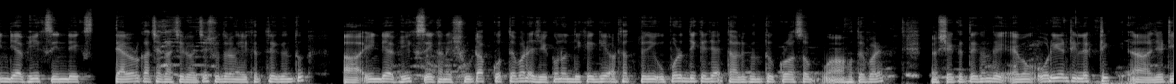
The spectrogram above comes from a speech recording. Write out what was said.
ইন্ডিয়া ভিক্স ইন্ডেক্স তেরোর কাছাকাছি রয়েছে, সুতরাং এক্ষেত্রে কিন্তু ইন্ডিয়া ভিক্স এখানে শুট আপ করতে পারে যে কোনো দিকে গিয়ে, অর্থাৎ যদি উপরের দিকে যায় তাহলে কিন্তু ক্রস অফ হতে পারে। সেক্ষেত্রে কিন্তু, এবং ওরিয়েন্ট ইলেকট্রিক যেটি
